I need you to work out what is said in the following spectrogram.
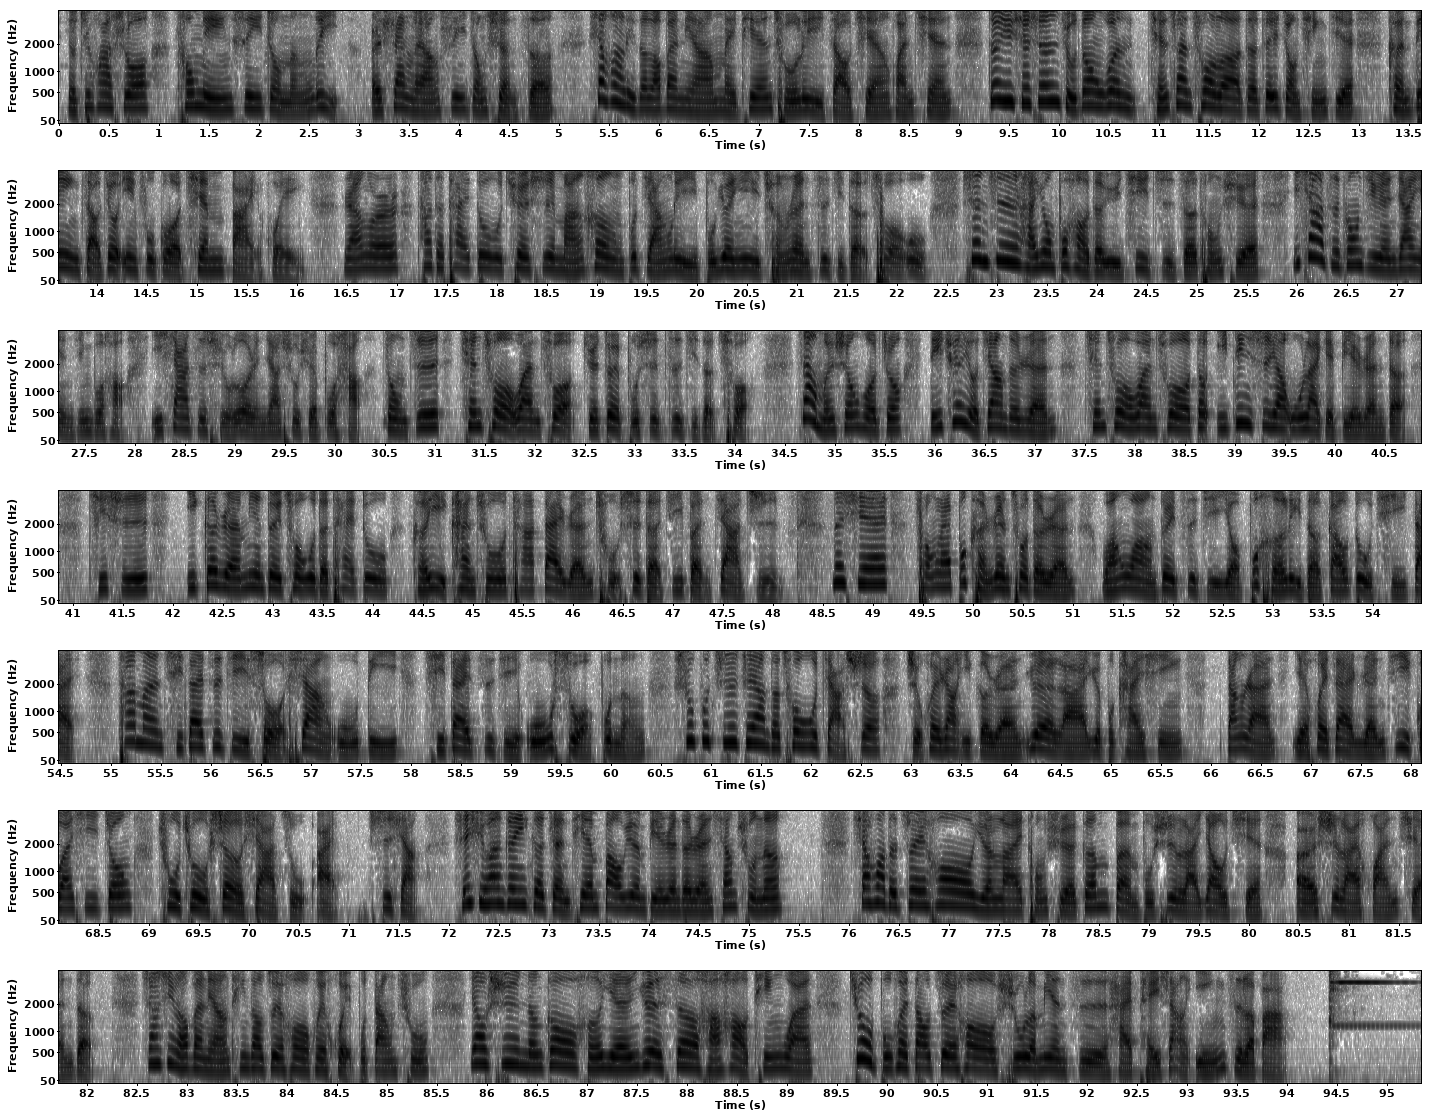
有句话说：“聪明是一种能力，而善良是一种选择。”笑话里的老板娘每天处理找钱还钱，对于学生主动问钱算错了的这种情节，肯定早就应付过千百回。然而，她的态度却是蛮横、不讲理，不愿意承认自己的错误，甚至还用不好的语气指责同学，一下子攻击人家眼睛不好，一下子数落人家数学不好。总之，千错万错，绝对不是自己的错。在我们生活中，的确有这样的人，千错万错都一定是要诬赖给别人的。其实，一个人面对错误的态度，可以看出他待人处事的基本价值。那些从来不肯认错的人，往往对自己有不合理的高度期待。他们期待自己所向无敌，期待自己无所不能。殊不知，这样的错误假设只会让一个人越来越不开心，当然也会在人际关系中处处设下阻碍。试想，谁喜欢跟一个整天抱怨别人的人相处呢？笑话的最后，原来同学根本不是来要钱，而是来还钱的。相信老板娘听到最后会悔不当初。要是能够和颜悦色，好好听完，就不会到最后输了面子，还赔上银子了吧。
